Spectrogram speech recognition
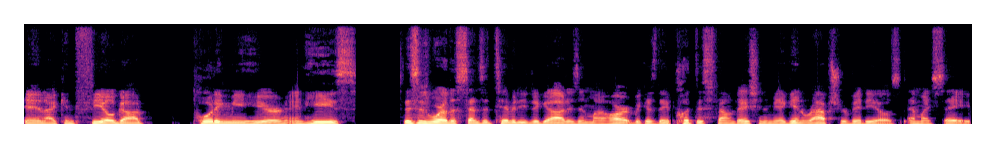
and I can feel God putting me here, and He's. This is where the sensitivity to God is in my heart because they put this foundation in me again. Rapture videos. Am I saved?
